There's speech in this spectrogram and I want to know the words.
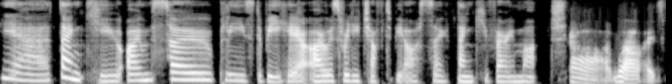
yeah thank you. I'm so pleased to be here. I was really chuffed to be asked so thank you very much. Ah well it's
